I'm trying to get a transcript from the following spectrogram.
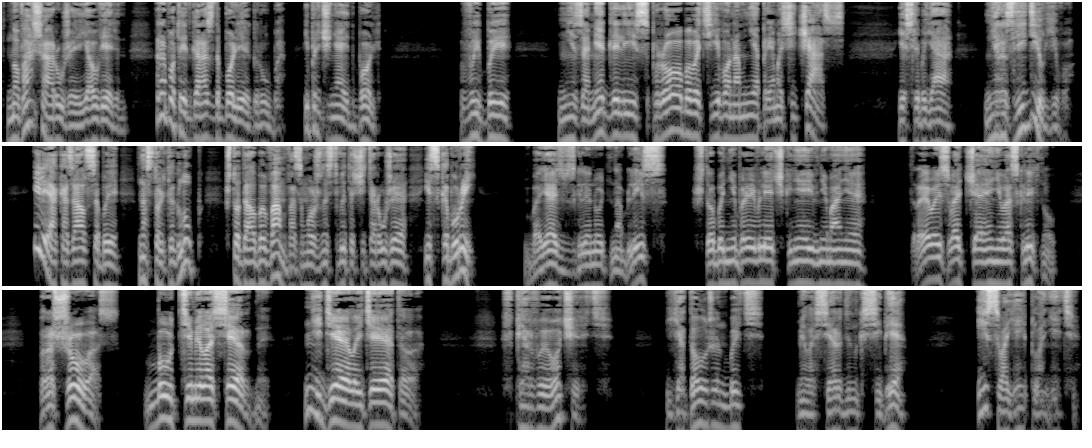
Но ваше оружие, я уверен, работает гораздо более грубо и причиняет боль. Вы бы не замедлили испробовать его на мне прямо сейчас, если бы я не разрядил его, или оказался бы настолько глуп, что дал бы вам возможность вытащить оружие из кобуры. Боясь взглянуть на Близ, чтобы не привлечь к ней внимания, Тревес в отчаянии воскликнул. — Прошу вас, будьте милосердны, не делайте этого. — В первую очередь я должен быть милосерден к себе и своей планете.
